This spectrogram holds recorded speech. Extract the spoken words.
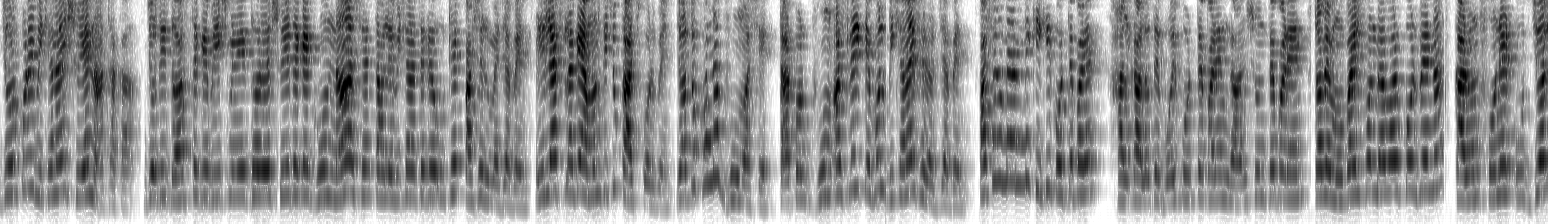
জোর করে বিছানায় শুয়ে না থাকা। যদি দশ থেকে বিশ মিনিট ধরে শুয়ে থেকে ঘুম না আসে, তাহলে বিছানা থেকে উঠে পাশের রুমে যাবেন। রিল্যাক্স লাগে এমন কিছু কাজ করবেন। যতক্ষণ না ঘুম আসে, তারপর ঘুম আসলেই কেবল বিছানায় ফেরত যাবেন। পাশের রুমে আপনি কি কি করতে পারেন? হালকা আলোতে বই পড়তে পারেন, গান শুনতে পারেন, তবে মোবাইল ফোন ব্যবহার করবেন না, কারণ ফোনের উজ্জ্বল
